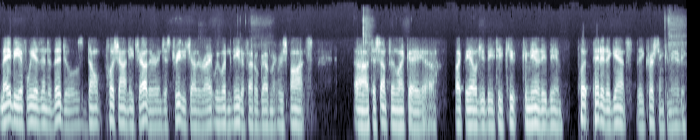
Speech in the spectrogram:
maybe if we as individuals don't push on each other and just treat each other right, we wouldn't need a federal government response uh, to something like a uh, like the LGBTQ community being put pitted against the Christian community.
